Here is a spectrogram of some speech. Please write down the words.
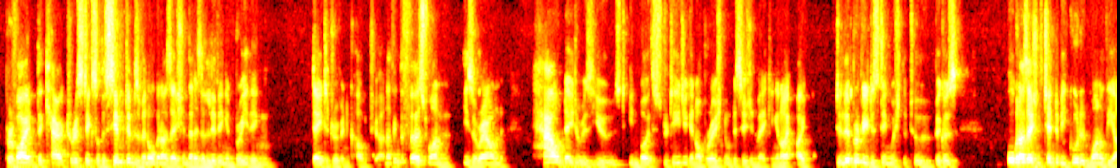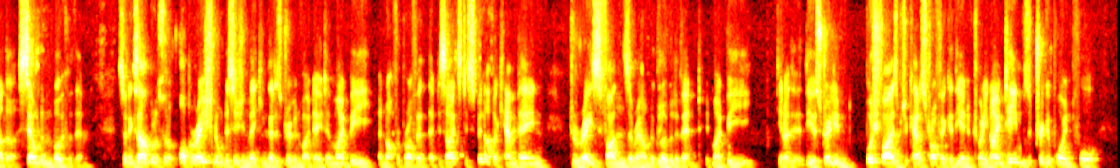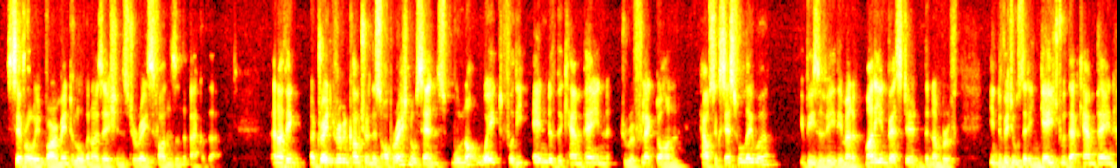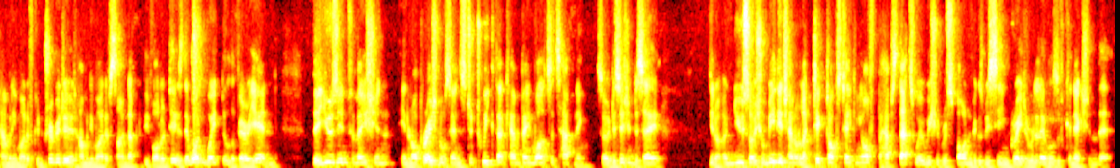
provide the characteristics or the symptoms of an organization that has a living and breathing data driven culture. And I think the first one is around how data is used in both strategic and operational decision making. And I, I deliberately distinguish the two because organizations tend to be good at one or the other, seldom both of them. So, an example of sort of operational decision making that is driven by data might be a not for profit that decides to spin up a campaign to raise funds around a global event. It might be you know, the, the, Australian bushfires, which are catastrophic at the end of 2019, was a trigger point for several environmental organizations to raise funds on the back of that. And I think a data driven culture in this operational sense will not wait for the end of the campaign to reflect on how successful they were vis a vis the amount of money invested, the number of individuals that engaged with that campaign, how many might have contributed, how many might have signed up to be volunteers. They won't wait till the very end they use information in an operational sense to tweak that campaign whilst it's happening. So a decision to say, you know, a new social media channel like TikTok's taking off, perhaps that's where we should respond because we're seeing greater levels of connection there.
